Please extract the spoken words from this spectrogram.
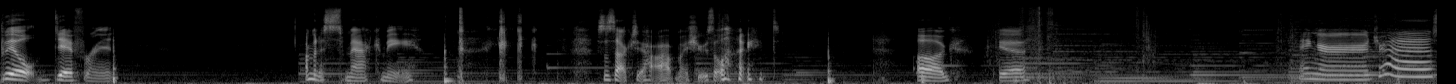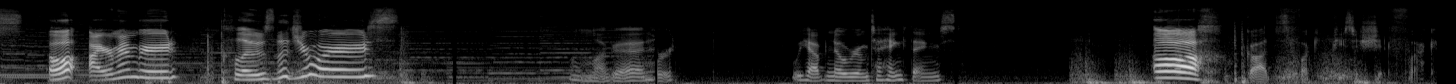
built different. I'm gonna smack me. this is actually how I have my shoes aligned. Ugh. Yeah. Hanger dress. Oh, I remembered. Close the drawers. Oh my god. We have no room to hang things. Oh, God, this fucking piece of shit. Fuck.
